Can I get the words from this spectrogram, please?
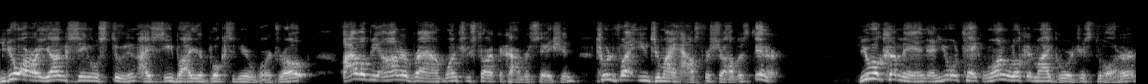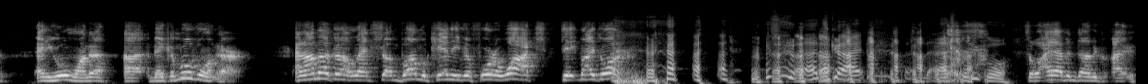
You are a young single student. I see by your books and your wardrobe. I will be honor bound once you start the conversation to invite you to my house for Shabbos dinner. You will come in and you will take one look at my gorgeous daughter and you will want to uh, make a move on her. And I'm not going to let some bum who can't even afford a watch date my daughter. that's good. That's pretty cool. So I haven't done I,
